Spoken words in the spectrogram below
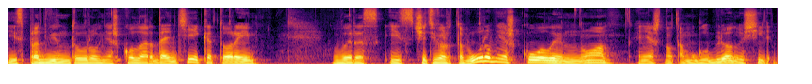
из продвинутого уровня школы ортодонтии, который вырос из четвертого уровня школы, но, конечно, там углублен, усилен.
